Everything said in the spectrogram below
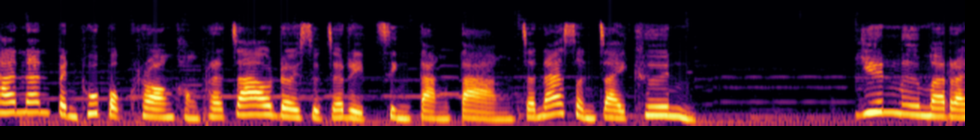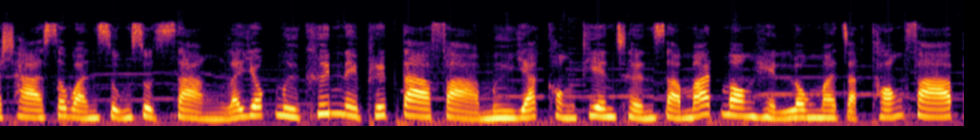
ถ้านั่นเป็นผู้ปกครองของพระเจ้าโดยสุจริตสิ่งต่างๆ จะน่าสนใจขึ้น ยื่นมือมาราชาสวรรค์สูงสุดสั่งและยกมือขึ้นในพริบตาฝ่ามือยักษ์ของเทียนเฉินสามารถมองเห็นลงมาจากท้องฟ้าไป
